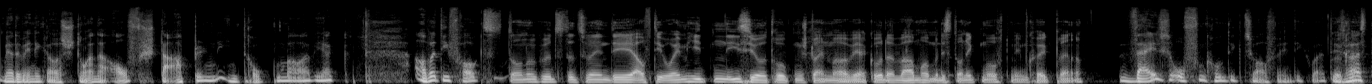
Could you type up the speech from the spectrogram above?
mehr oder weniger aus Steiner aufstapeln in Trockenmauerwerk. Aber die Frage. Da noch kurz dazu, in die, auf die Alm hinten ist ja Trockensteinmauerwerk, oder? Warum hat man das da nicht gemacht mit dem Kalkbrenner? Weil es offenkundig zu aufwendig war. Das okay. heißt,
